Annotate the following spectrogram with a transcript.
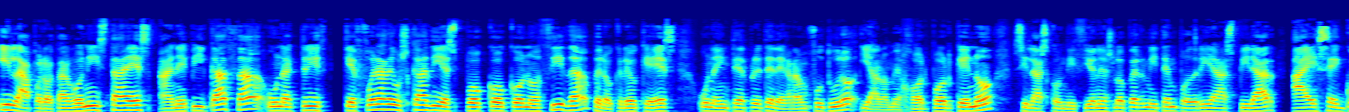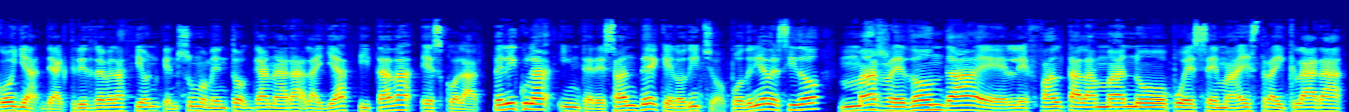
y la protagonista es Anne Picaza, una actriz que fuera de Euskadi es poco conocida, pero creo que es una intérprete de gran futuro y a lo mejor, ¿por qué no? Si las condiciones lo permiten, podría aspirar a ese Goya de actriz revelación que en su momento ganara la ya citada escolar. Película interesante que lo dicho, podría haber sido más redonda, eh, le falta la mano pues eh, maestra y clara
